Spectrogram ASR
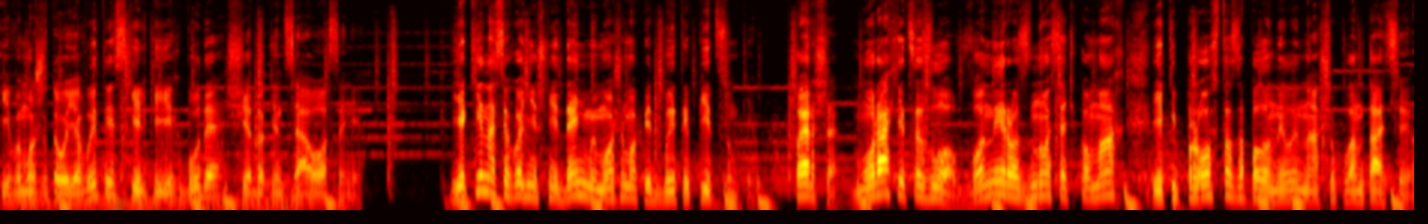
і ви можете уявити, скільки їх буде ще до кінця осені. Які на сьогоднішній день ми можемо підбити підсумки? Перше, мурахи це зло. Вони розносять комах, які просто заполонили нашу плантацію.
